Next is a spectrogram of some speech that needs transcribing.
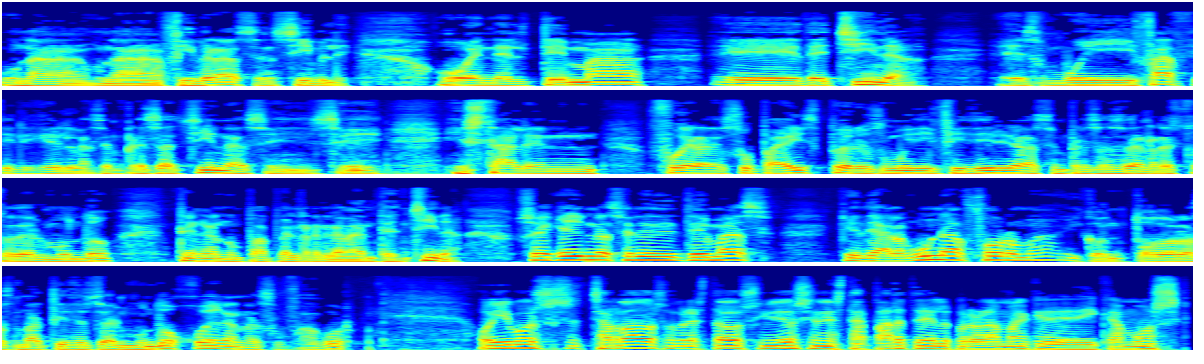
una, fibra sensible. O en el tema eh, de China es muy fácil que las empresas chinas se, instalen fuera de su país, pero es muy difícil que las empresas del resto del mundo tengan un papel relevante en China. O sea que hay una serie de temas que de alguna forma, y con todos los matices del mundo, juegan a su favor. Hoy hemos charlado sobre Estados Unidos en esta parte del programa que dedicamos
